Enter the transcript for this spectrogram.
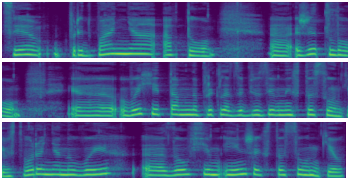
Це придбання авто, е, житло, е, вихід там, наприклад, з аб'юзивних стосунків, створення нових е, зовсім інших стосунків,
